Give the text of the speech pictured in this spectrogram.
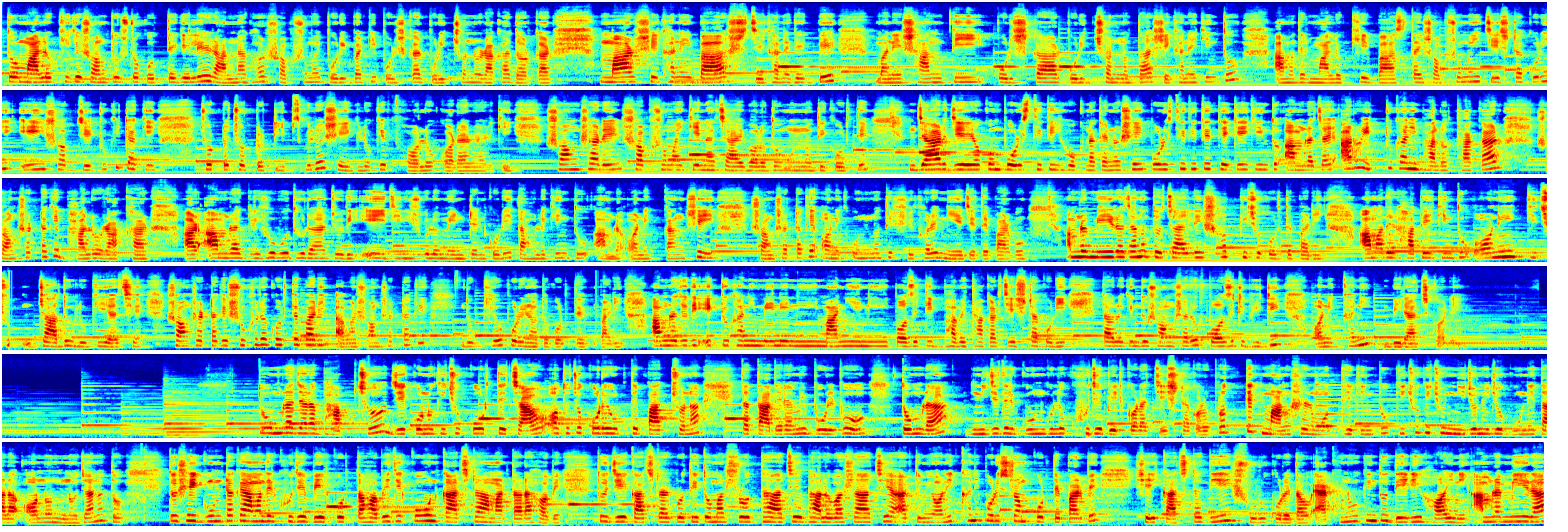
তো মা লক্ষ্মীকে সন্তুষ্ট করতে গেলে রান্নাঘর সবসময় পরিপাটি, পরিষ্কার, পরিচ্ছন্ন রাখা দরকার। মার সেখানেই বাস যেখানে দেখবে মানে শান্তি, পরিষ্কার, পরিচ্ছন্নতা, সেখানে কিন্তু আমাদের মা লক্ষ্মীর বাস। তাই সবসময়ই চেষ্টা করি এই সব যে টুকিটাকি ছোট্ট ছোট্ট টিপসগুলো সেইগুলোকে ফলো করার আর কি। সংসারে সব সময় কেনা চায় বলো তো উন্নতি করতে। যার যেরকম পরিস্থিতি হোক না কেন, সেই পরিস্থিতিতে থেকেই কিন্তু আমরা চাই আরও একটুখানি ভালো থাকার, সংসারটাকে ভালো রাখার। আর আমরা গৃহবধূরা যদি এই জিনিসগুলো মেনটেন করি, তাহলে কিন্তু আমরা অনেকাংশেই সংসারটাকে অনেক উন্নতির শিখরে নিয়ে যেতে পারব। আমরা মেয়েরা জানো তো চাইলেই সব কিছু করতে পারি। আমাদের হাতেই কিন্তু অনেক কিছু জাদু লুকিয়ে আছে। সংসারটাকে সুখেরও করতে পারি, আবার সংসারটাকে দুঃখেও পরিণত করতে পারি। আমরা যদি একটুখানি মেনে নিই, মানিয়ে নিই, পজিটিভভাবে থাকার চেষ্টা করি, তাহলে কিন্তু সংসারেও পজিটিভিটি অনেকখানি বিরাজ করে। তোমরা যারা ভাবছ যে কোনো কিছু করতে চাও, অথচ করে উঠতে পারছ না, তা তাদের আমি বলব, তোমরা নিজেদের গুণগুলো খুঁজে বের করার চেষ্টা করো। প্রত্যেক মানুষের মধ্যে কিন্তু কিছু কিছু নিজ নিজ গুণে তারা অনন্য, জানো তো? তো সেই গুণটাকে আমাদের খুঁজে বের করতে হবে যে কোন কাজটা আমার দ্বারা হবে। তো যে কাজটার প্রতি তোমার শ্রদ্ধা আছে, ভালোবাসা আছে, আর তুমি অনেকখানি পরিশ্রম করতে পারবে, সেই কাজটা দিয়েই শুরু করে দাও। এখনও কিন্তু দেরি হয়নি। আমরা মেয়েরা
